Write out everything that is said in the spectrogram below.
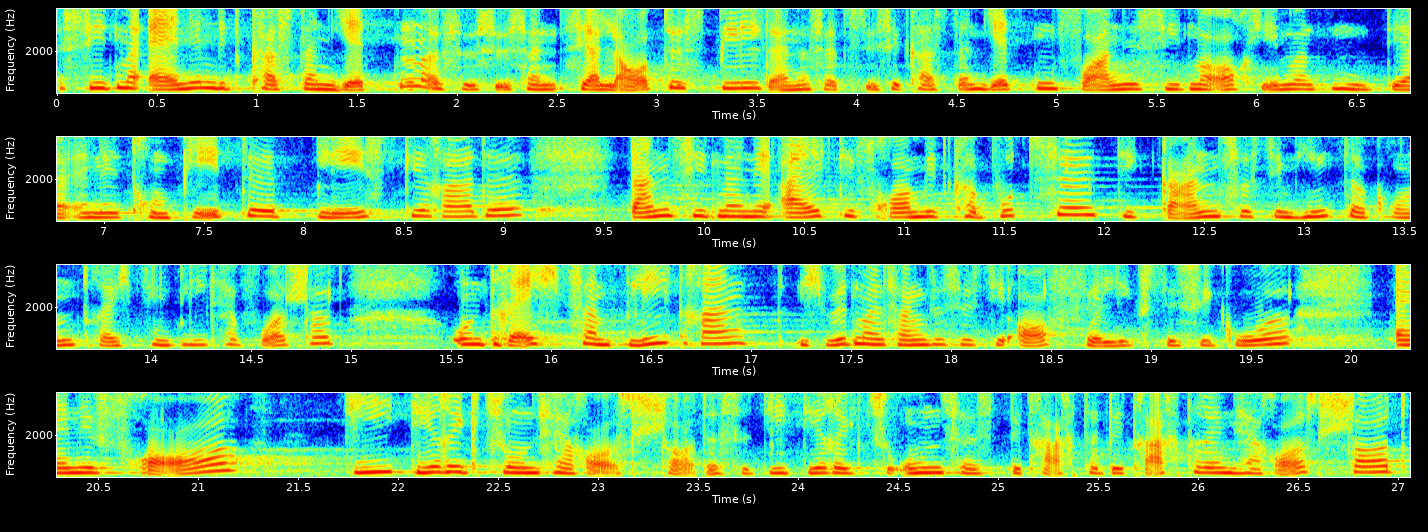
sieht man eine mit Kastagnetten, also es ist ein sehr lautes Bild. Einerseits diese Kastagnetten, vorne sieht man auch jemanden, der eine Trompete bläst gerade. Dann sieht man eine alte Frau mit Kapuze, die ganz aus dem Hintergrund rechts im Bild hervorschaut. Und rechts am Bildrand, ich würde mal sagen, das ist die auffälligste Figur, eine Frau, die direkt zu uns herausschaut, also die direkt zu uns als Betrachter, Betrachterin herausschaut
